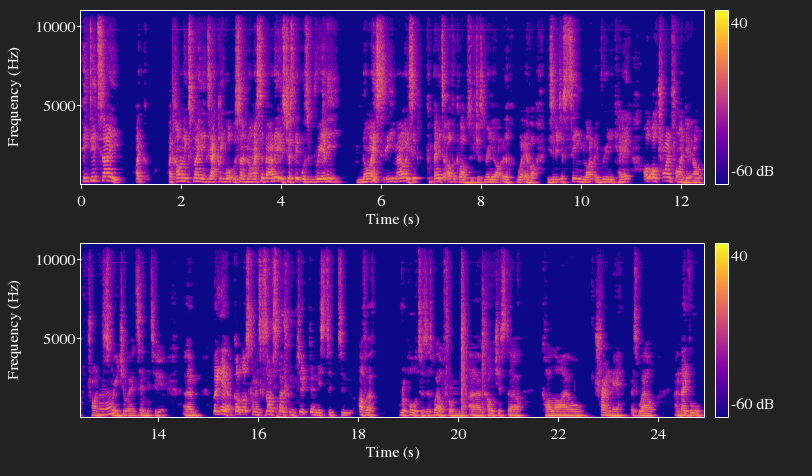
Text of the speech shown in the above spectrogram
He did say, I, I can't explain exactly what was so nice about it. It's just it was really nice email. He said compared to other clubs who just really like whatever. He said it just seemed like they really cared. I'll, I'll try and find it and I'll try and screenshot it and send it to you. Um, but yeah, I've got lots of comments because I've spoken to doing this to, to other reporters as well from uh, Colchester, Carlisle, Tranmere as well, and they've all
